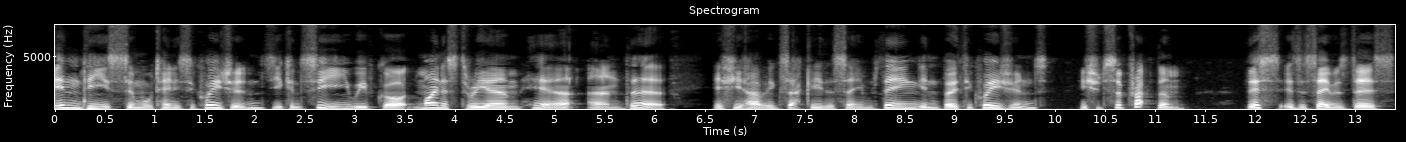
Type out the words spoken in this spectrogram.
in these simultaneous equations, you can see we've got minus 3m here and there. If you have exactly the same thing in both equations, you should subtract them. This is the same as this,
